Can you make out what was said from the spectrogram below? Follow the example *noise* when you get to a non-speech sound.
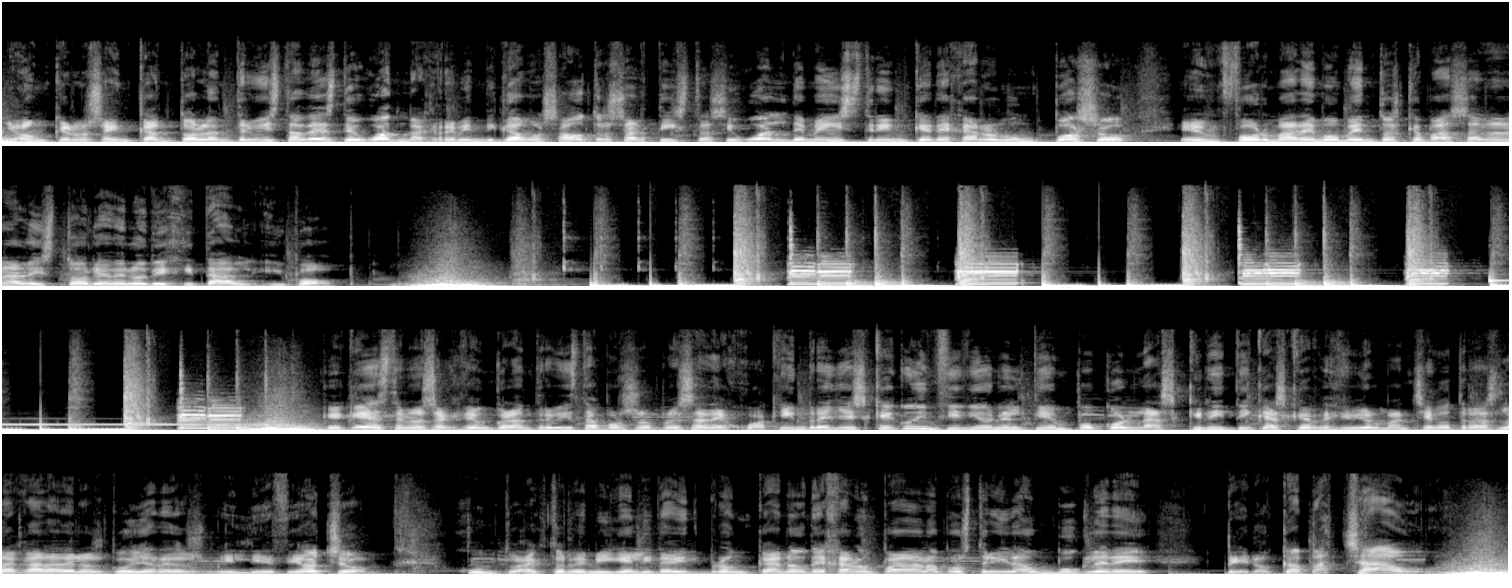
Y aunque nos encantó la entrevista desde Watmag, reivindicamos a otros artistas igual de mainstream que dejaron un pozo en forma de momentos que pasarán a la historia de lo digital y pop. Que queda esta nueva sección con la entrevista por sorpresa de Joaquín Reyes, que coincidió en el tiempo con las críticas que recibió el manchego tras la gala de los Goya de 2018. Junto a Héctor de Miguel y David Broncano dejaron para la posteridad un bucle de ¿Pero qué?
